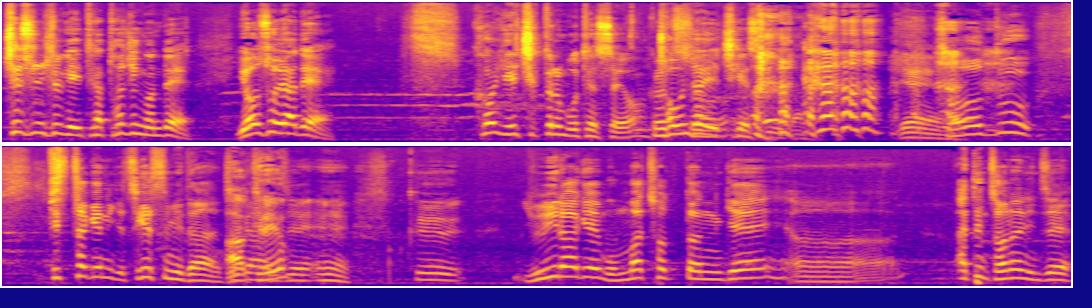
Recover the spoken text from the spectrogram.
최순실 게이트가 터진 건데 여소야대 그걸 예측들을 못했어요. 저 그렇죠. 혼자 예측했습니다. 예. 저도 비슷하게는 예측했습니다. 제가 아, 그래요? 이제 예, 그 유일하게 못 맞췄던 게 어, 하여튼 저는 이제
